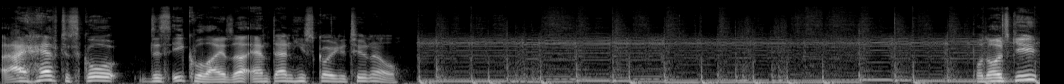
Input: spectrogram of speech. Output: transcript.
I have to score this equalizer and then he's scoring the 2-0. Podolski.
